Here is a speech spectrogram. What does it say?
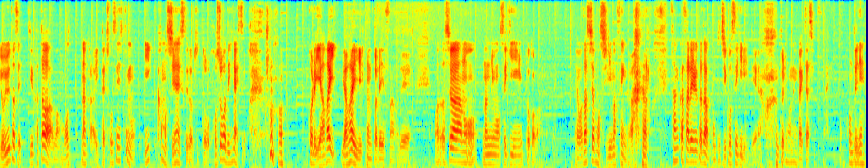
余裕だぜっていう方は、まあも、なんか一回挑戦してもいいかもしれないですけど、ちょっと保証はできないですよ。これやばい、やばい本当レースなので、私はあの、何にも責任とかは、私はもう知りませんが、参加される方は本当自己責任で、本当にお願いいたします。はい本当にね、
